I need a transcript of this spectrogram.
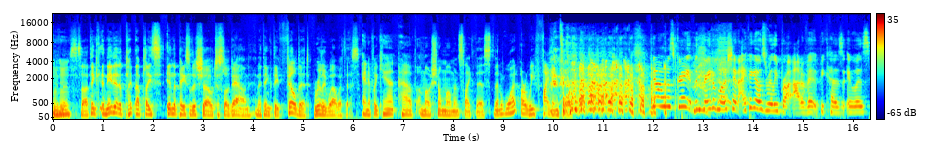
in this. So I think it needed a, pl- a place in the pace of the show to slow down, and I think they filled it really well with this. And if we can't have emotional moments like this, then what are we fighting for? no, it was great. The great emotion. I think it was really brought out of it because it was,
